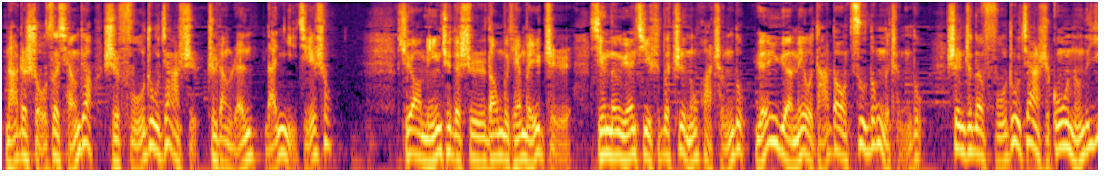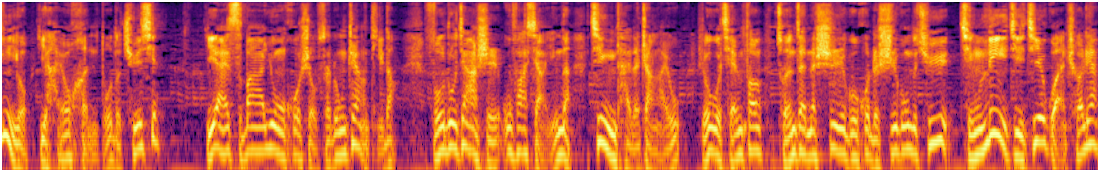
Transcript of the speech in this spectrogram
拿着手册强调是辅助驾驶，这让人难以接受。需要明确的是，到目前为止，新能源汽车的智能化程度远远没有达到自动的程度，甚至呢辅助驾驶功能的应用也还有很多的缺陷。ES 八用户手册中这样提到，辅助驾驶无法响应的静态的障碍物，如果前方存在呢事故或者施工的区域，请立即接管车辆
